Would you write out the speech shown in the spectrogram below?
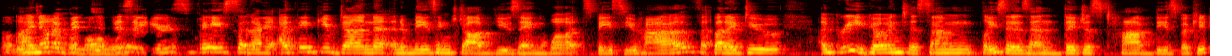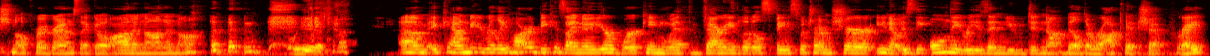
Um, I know I've been to visit way. your space and I, I think you've done an amazing job using what space you have. But I do agree. You go into some places and they just have these vocational programs that go on and on and on. oh, yeah. um, it can be really hard because I know you're working with very little space, which I'm sure, you know, is the only reason you did not build a rocket ship, right?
